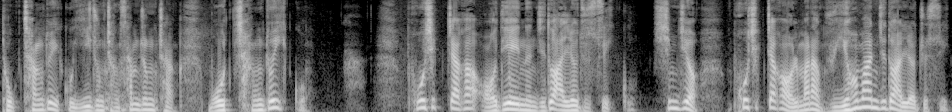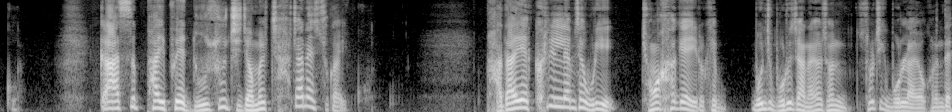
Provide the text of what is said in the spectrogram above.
독창도 있고, 이중창, 삼중창, 모창도 있고, 포식자가 어디에 있는지도 알려줄 수 있고, 심지어 포식자가 얼마나 위험한지도 알려줄 수 있고, 가스파이프의 누수 지점을 찾아낼 수가 있고, 바다의 크릴 냄새 우리 정확하게 이렇게 뭔지 모르잖아요. 전 솔직히 몰라요. 그런데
